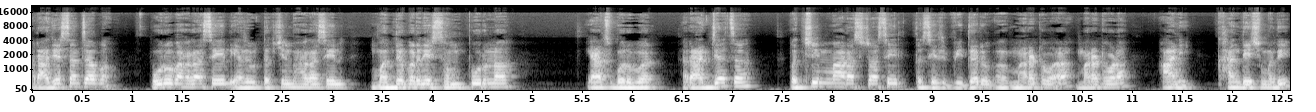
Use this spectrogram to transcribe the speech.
राजस्थानचा पूर्व भाग असेल याचबरोबर दक्षिण भाग असेल मध्य प्रदेश संपूर्ण याचबरोबर राज्याचा पश्चिम महाराष्ट्र असेल तसेच विदर्भ मराठवाडा मराठवाडा आणि खानदेशमध्ये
